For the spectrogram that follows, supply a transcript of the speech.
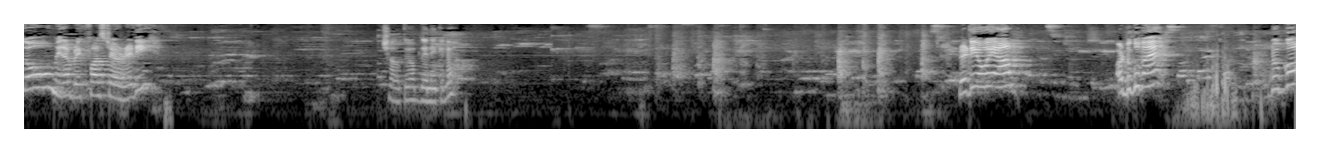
तो मेरा ब्रेकफास्ट है रेडी चलते हो अब देने के लिए। रेडी हो गए आप? और डुगू कहाँ है? डुगू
